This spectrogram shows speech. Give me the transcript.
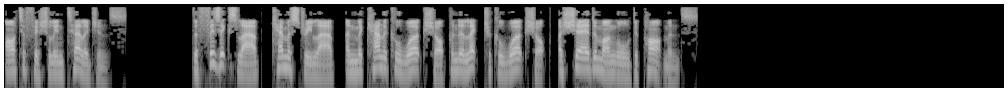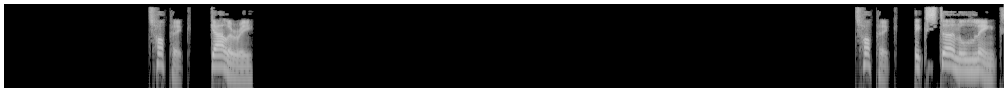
artificial intelligence. The physics lab, chemistry lab, and mechanical workshop and electrical workshop, are shared among all departments. Topic. Gallery Topic. External links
